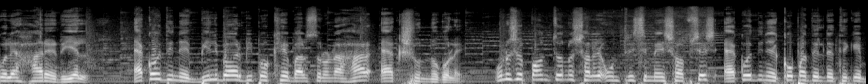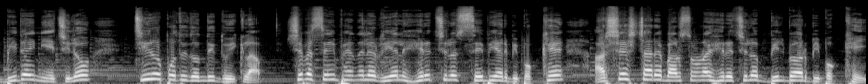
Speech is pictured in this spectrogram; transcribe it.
গোলে হারে রিয়েল। একই দিনে বিলবাওয়ার বিপক্ষে বার্সেলোনা হার এক শূন্য গোলে। উনিশশো পঞ্চান্ন সালের উনত্রিশে মে সবশেষ একই দিনে কোপা দেলটে থেকে বিদায় নিয়েছিল চিরপ্রতিদ্বন্দ্বী দুই ক্লাব। সেবার সেমিফাইনালে রিয়েল হেরেছিল সেভিয়ার বিপক্ষে আর শেষ চারে বার্সেলোনা হেরেছিল বিলবাওয়ার বিপক্ষেই।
